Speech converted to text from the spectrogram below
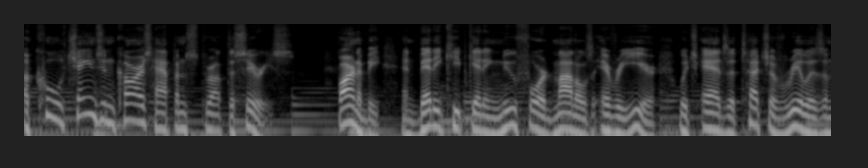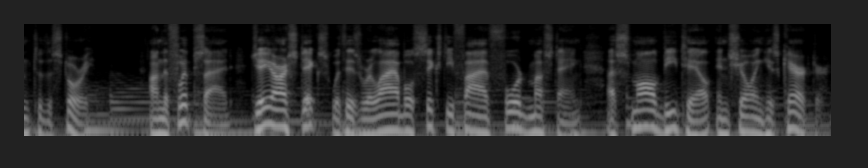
A cool change in cars happens throughout the series. Barnaby and Betty keep getting new Ford models every year, which adds a touch of realism to the story. On the flip side, JR sticks with his reliable 65 Ford Mustang, a small detail in showing his character.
